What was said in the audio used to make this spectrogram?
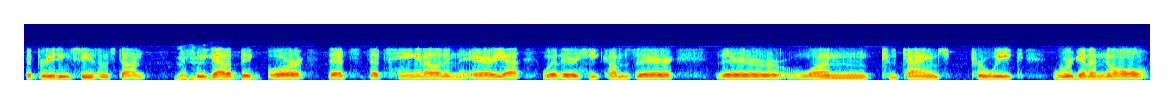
the breeding season's done. If Mhm. we got a big boar that's that's hanging out in the area, whether he comes there, there one two times per week, we're gonna know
